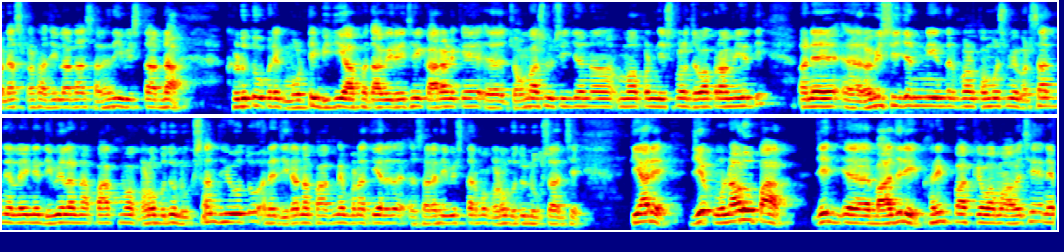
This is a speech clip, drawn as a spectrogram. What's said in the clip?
બનાસકાંઠા જિલ્લાના સરહદી વિસ્તારના ખેડૂતો ઉપર એક મોટી બીજી આફત આવી રહી છે, કારણ કે ચોમાસુ સિઝનમાં પણ નિષ્ફળ જવા પામી હતી અને રવિ સિઝનની અંદર પણ કમોસમી વરસાદને લઈને દિવેલાના પાકમાં ઘણું બધું નુકસાન થયું હતું અને જીરાના પાકને પણ અત્યારે સરહદી વિસ્તારમાં ઘણું બધું નુકસાન છે. ત્યારે જે ઉનાળુ પાક જે બાજરી ખરીફ પાક કહેવામાં આવે છે અને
